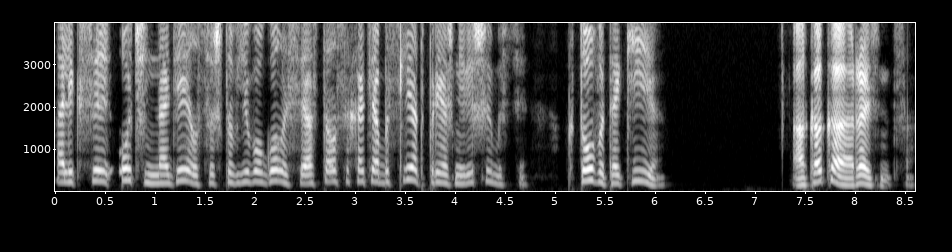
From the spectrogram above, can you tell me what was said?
Алексей очень надеялся, что в его голосе остался хотя бы след прежней решимости. «Кто вы такие?» «А какая разница?»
